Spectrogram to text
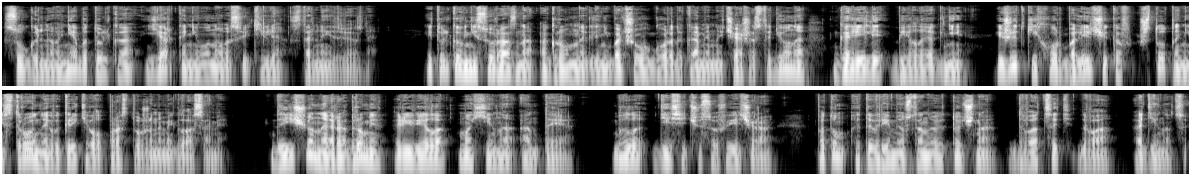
С угольного неба только ярко-неоново светили стальные звезды. И только в несуразно огромной для небольшого города каменной чаше стадиона горели белые огни, и жидкий хор болельщиков что-то нестройное выкрикивал простуженными голосами. Да еще на аэродроме ревела махина Антея. Было 10 часов вечера. Потом это время установит точно 22.11.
